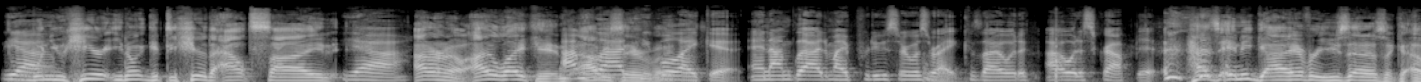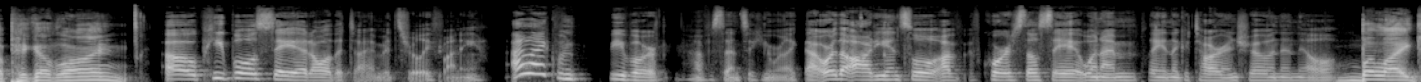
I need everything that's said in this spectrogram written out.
Yeah. when you hear it, you don't get to hear the outside. yeah. I don't know. I like it. And I'm glad people everybody like it, and I'm glad my producer was right because I would have I would have scrapped it. Has any guy ever used that as like a pickup line? Oh, people say it all the time. It's really funny. I like when people are, have a sense of humor like that, or the audience will, of course, they'll say it when I'm playing the guitar intro, and then they'll. But like,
